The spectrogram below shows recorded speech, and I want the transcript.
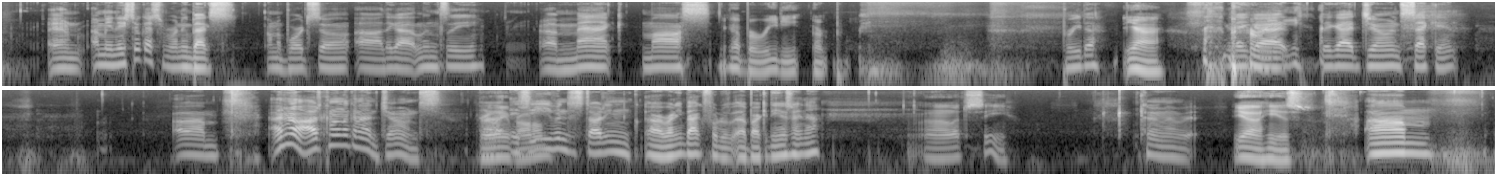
and I mean they still got some running backs on the board. So uh, they got Lindsey, uh, Mac, Moss, They got Buriti or Breida. yeah. They got they got Jones second. Um, I don't know. I was kind of looking at Jones. Really, uh, is he even starting uh, running back for the uh, Buccaneers right now? Uh, let's see. Couldn't remember it. Yeah, he is. Um,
